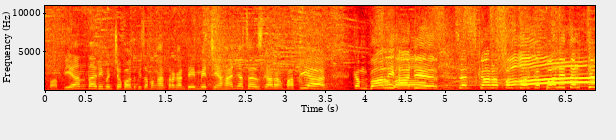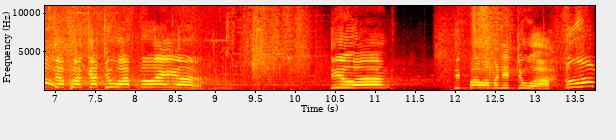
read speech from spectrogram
Fabian tadi mencoba untuk bisa mengantarkan damage-nya. Hanya saja sekarang Fabian kembali Oh. hadir. Dan sekarang Pangkor Oh. kembali tercipta bahkan dua player. Hilang di bawah menit dua. Belum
